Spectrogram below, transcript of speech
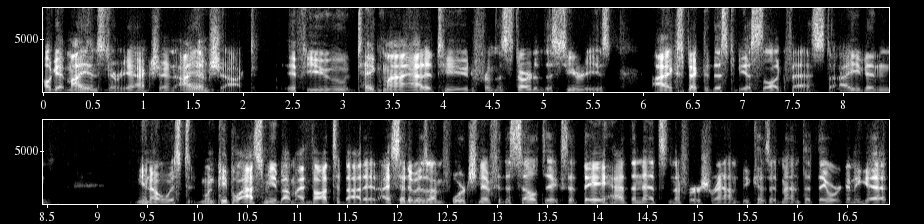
I'll get my instant reaction. I am shocked. If you take my attitude from the start of the series, I expected this to be a slugfest. I even, you know, was when people asked me about my thoughts about it, I said it was unfortunate for the Celtics that they had the Nets in the first round because it meant that they were going to get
